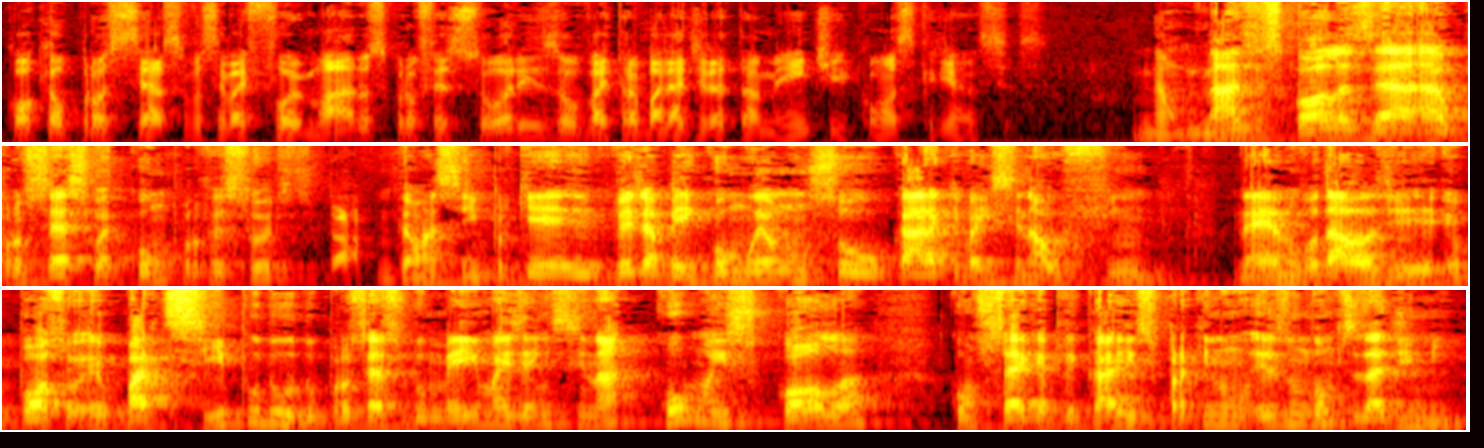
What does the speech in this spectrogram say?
Qual que é o processo? Você vai formar os professores ou vai trabalhar diretamente com as crianças? Não, nas escolas é, é, o processo é com professores. Tá. Então, assim, porque, veja bem, como eu não sou o cara que vai ensinar o fim, né? Eu não vou dar aula de. Eu posso, eu participo do, do processo do meio, mas é ensinar como a escola consegue aplicar isso, para que não, eles não vão precisar de mim.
